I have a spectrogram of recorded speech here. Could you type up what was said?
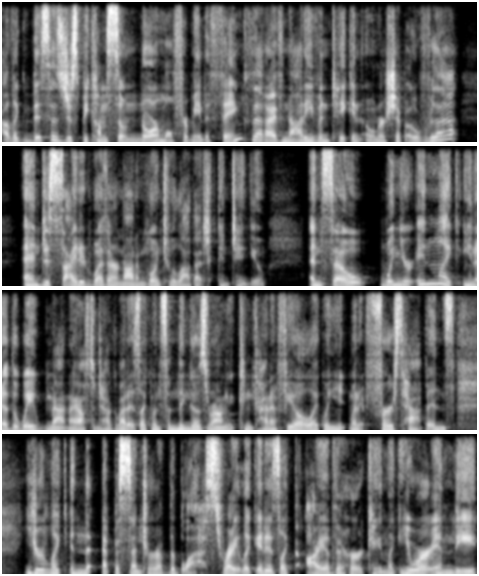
Uh, like this has just become so normal for me to think that I've not even taken ownership over that and decided whether or not I'm going to allow that to continue. And so when you're in like, you know, the way Matt and I often talk about it is like when something goes wrong, it can kind of feel like when you, when it first happens, you're like in the epicenter of the blast, right? Like it is like the eye of the hurricane. Like you are in the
